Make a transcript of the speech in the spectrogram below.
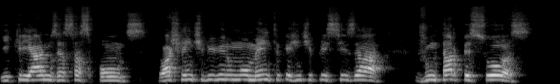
e criarmos essas pontes. Eu acho que a gente vive num momento que a gente precisa juntar pessoas.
